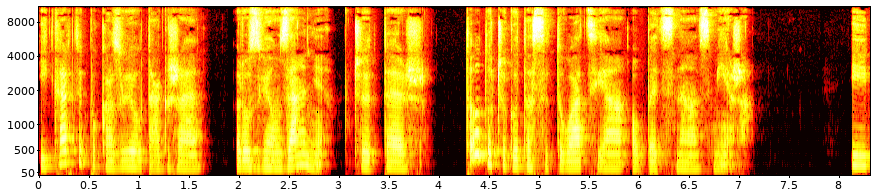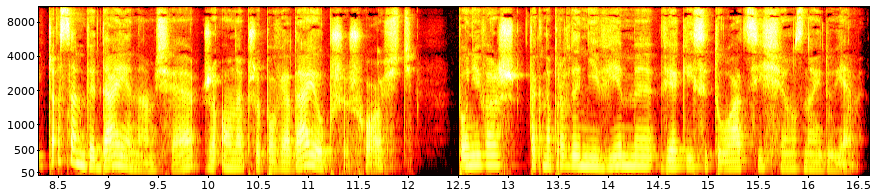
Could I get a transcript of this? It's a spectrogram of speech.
I karty pokazują także rozwiązanie, czy też to, do czego ta sytuacja obecna zmierza. I czasem wydaje nam się, że one przepowiadają przyszłość, ponieważ tak naprawdę nie wiemy, w jakiej sytuacji się znajdujemy.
